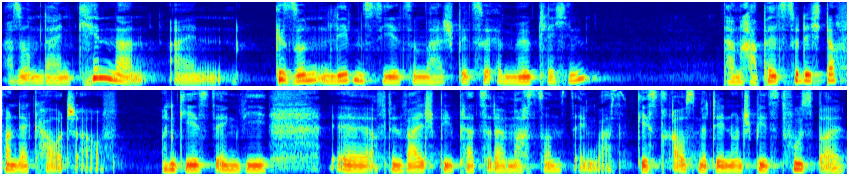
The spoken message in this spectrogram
also um deinen Kindern einen gesunden Lebensstil zum Beispiel zu ermöglichen, dann rappelst du dich doch von der Couch auf und gehst irgendwie äh, auf den Waldspielplatz oder machst sonst irgendwas. Gehst raus mit denen und spielst Fußball.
